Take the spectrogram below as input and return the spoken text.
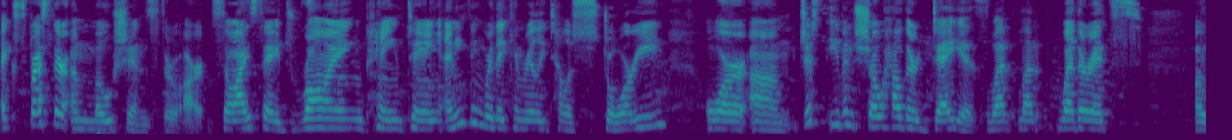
express their emotions through art. So I say drawing, painting, anything where they can really tell a story or um, just even show how their day is. Let, let, whether it's a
